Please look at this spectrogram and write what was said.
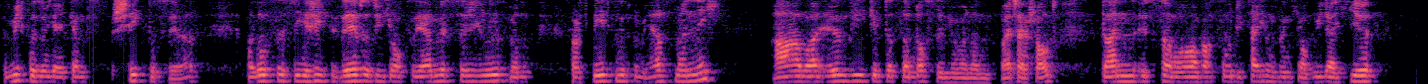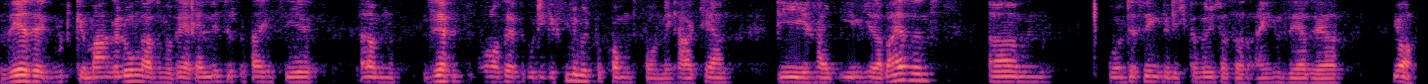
für mich persönlich eigentlich ganz schick bisher. Ansonsten ist die Geschichte selbst natürlich auch sehr mysteriös. Man versteht es beim ersten Mal nicht. Aber irgendwie gibt das dann doch Sinn, wenn man dann weiter schaut. Dann ist es aber auch einfach so, die Zeichnungen sind auch wieder hier sehr, sehr gut gelungen. Also einen sehr realistischen Zeichenstil. Ähm, sehr, auch sehr gute Gefühle mitbekommt von den Charakteren, die halt eben hier dabei sind. Ähm, und deswegen finde ich persönlich, dass das eigentlich ein sehr, sehr ja,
